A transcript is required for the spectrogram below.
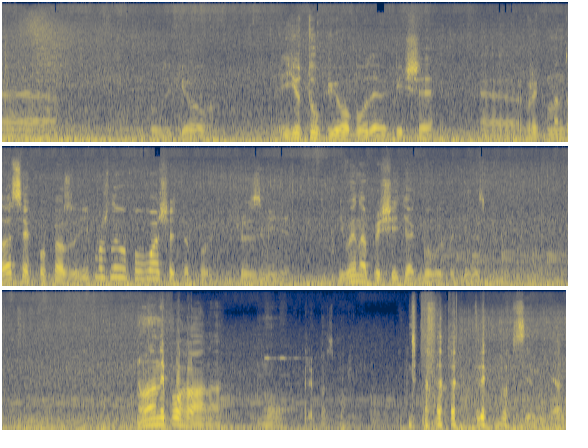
е, його. YouTube його буде більше е, в рекомендаціях показувати. І можливо побачите, по- щось змінять. І ви напишіть, як би ви хотіли змінити. Ну, Вона непогана. Ну, треба змінити. треба все міняти.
